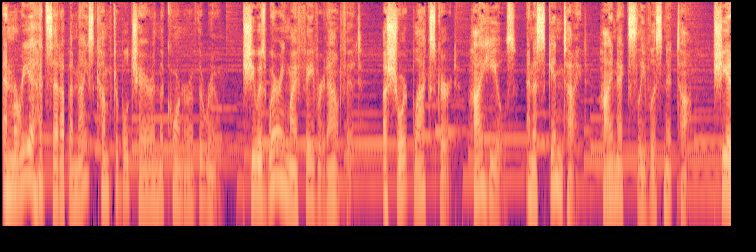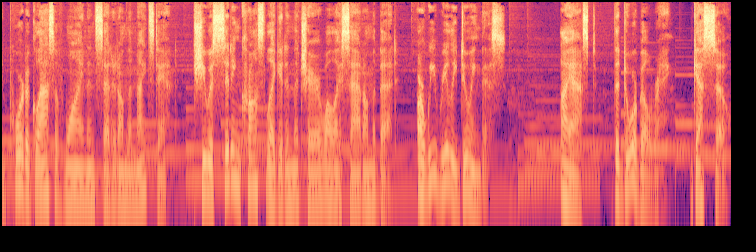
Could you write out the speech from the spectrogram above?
and Maria had set up a nice comfortable chair in the corner of the room. She was wearing my favorite outfit a short black skirt, high heels, and a skin tight, high necked sleeveless knit top. She had poured a glass of wine and set it on the nightstand. She was sitting cross legged in the chair while I sat on the bed. Are we really doing this? I asked. The doorbell rang. Guess so,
